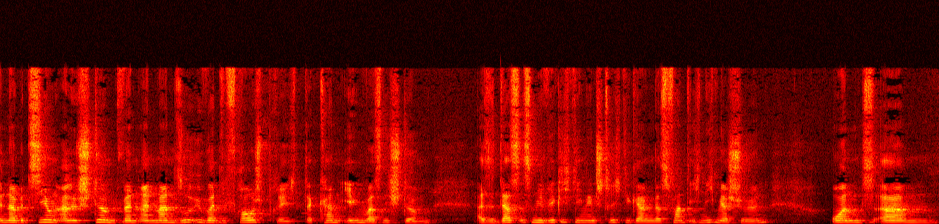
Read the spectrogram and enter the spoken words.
in einer Beziehung alles stimmt, wenn ein Mann so über die Frau spricht, da kann irgendwas nicht stimmen. Also das ist mir wirklich gegen den Strich gegangen, das fand ich nicht mehr schön. Und ähm,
